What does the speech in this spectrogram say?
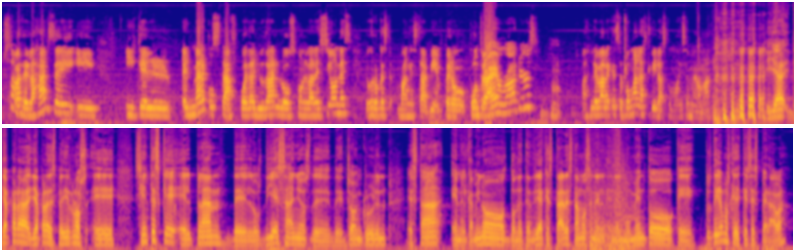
sabes, relajarse y y que el, el, medical staff pueda ayudarlos con las lesiones, yo creo que van a estar bien. Pero contra Aaron Rodgers, hmm, le vale que se pongan las pilas, como dice mi mamá. y ya, ya, para, ya para despedirnos, eh, ¿sientes que el plan de los 10 años de, John Gruden está en el camino donde tendría que estar? ¿Estamos en el, en el momento que, pues digamos que, que se esperaba?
